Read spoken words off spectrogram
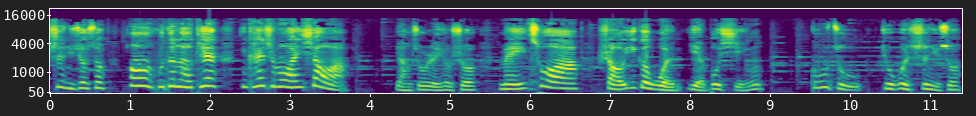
侍女就说：“哦，我的老天，你开什么玩笑啊？”养猪人又说：“没错啊，少一个吻也不行。”公主就问侍女说：“，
